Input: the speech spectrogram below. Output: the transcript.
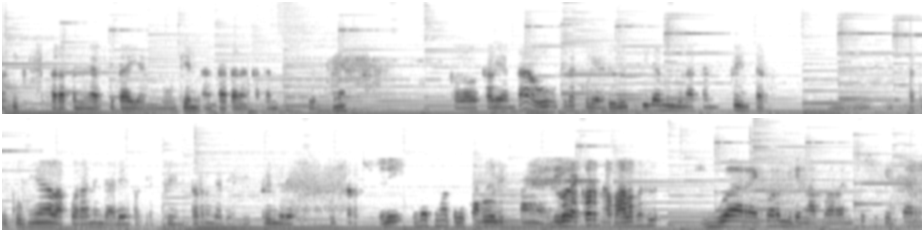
pasti para pendengar kita yang mungkin angkatan-angkatan sebelumnya kalau kalian tahu kita kuliah dulu tidak menggunakan printer praktikumnya laporannya nggak ada yang pakai printer nggak ada yang di print nggak ada yang komputer jadi kita semua tulis tangan. Tulis tangan. Gue rekor berapa halaman dulu? gue rekor bikin laporan itu sekitar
